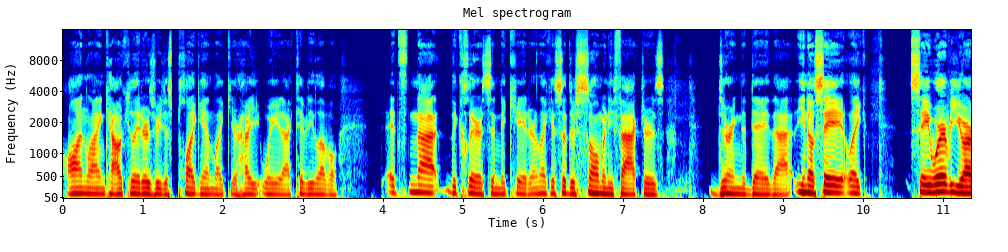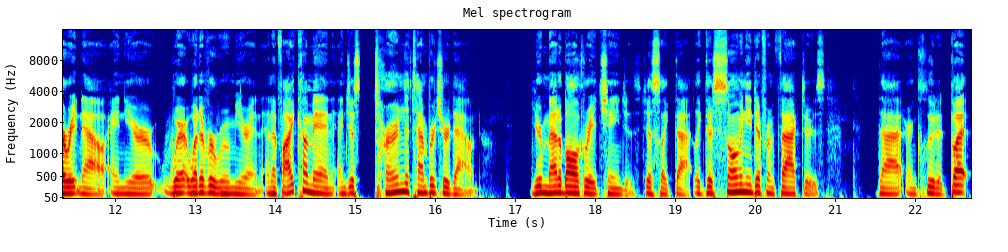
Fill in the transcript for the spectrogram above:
online calculators where you just plug in like your height, weight, activity level, it's not the clearest indicator. And like I said, there's so many factors during the day that you know say like say wherever you are right now and you're where whatever room you're in and if i come in and just turn the temperature down your metabolic rate changes just like that. Like there's so many different factors that are included. But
